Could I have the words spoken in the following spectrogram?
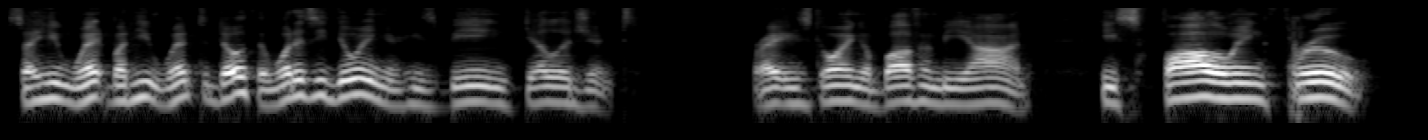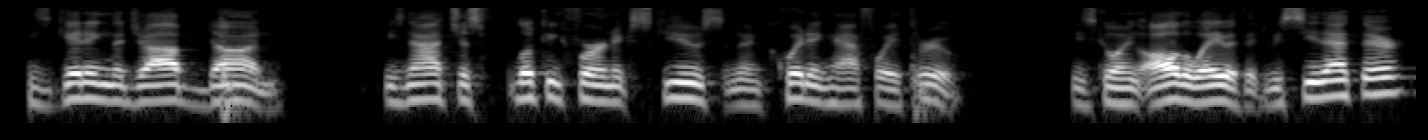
So he went, but he went to Dothan. What is he doing here? He's being diligent, right? He's going above and beyond. He's following through. He's getting the job done. He's not just looking for an excuse and then quitting halfway through. He's going all the way with it. Do we see that there?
